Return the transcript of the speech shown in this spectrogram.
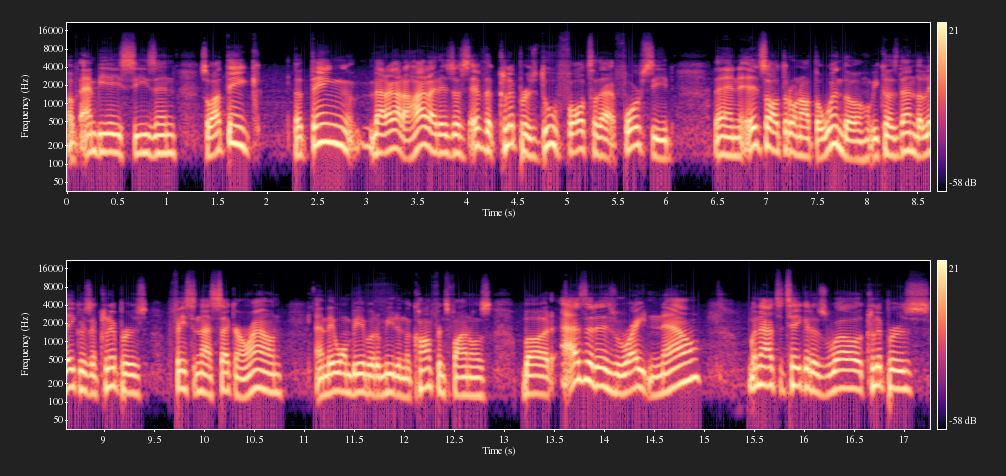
of NBA season. So I think the thing that I gotta highlight is just if the Clippers do fall to that fourth seed, then it's all thrown out the window because then the Lakers and Clippers facing that second round and they won't be able to meet in the conference finals. But as it is right now, I'm gonna have to take it as well. Clippers,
